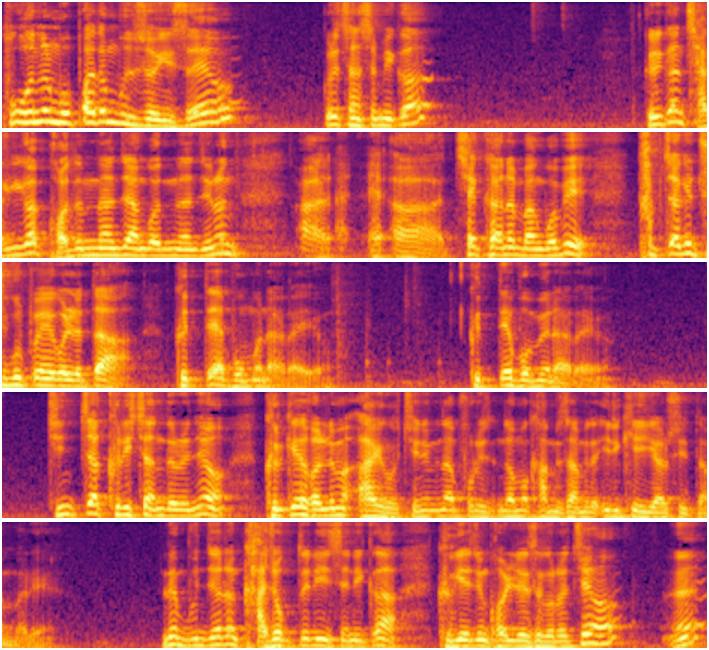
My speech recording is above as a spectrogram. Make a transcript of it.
구원을 못 받은 문석이 있어요. 그렇지 않습니까? 그러니까 자기가 거듭난지 안 거듭난지는 아, 아, 체크하는 방법이 갑자기 죽을 병에 걸렸다. 그때 보면 알아요. 그때 보면 알아요. 진짜 크리스찬들은요 그렇게 걸리면 아이고 주님 나 부르 너무 감사합니다 이렇게 얘기할 수 있단 말이에요. 근데 문제는 가족들이 있으니까 그게 좀 걸려서 그렇죠. 예?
